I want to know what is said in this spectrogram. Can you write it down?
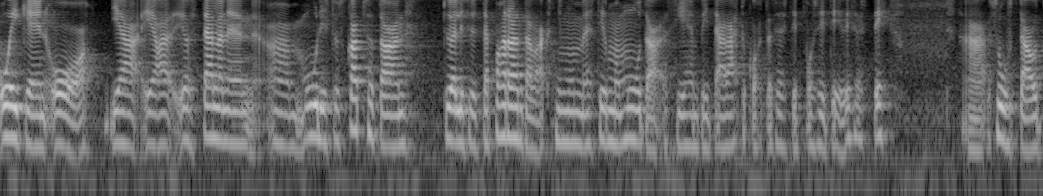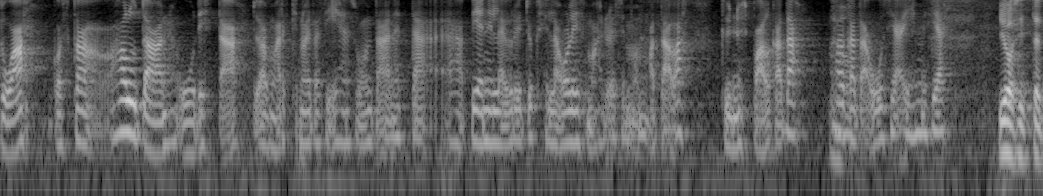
oikein ole. Ja, ja jos tällainen ää, uudistus katsotaan työllisyyttä parantavaksi, niin mun mielestä ilman muuta siihen pitää lähtökohtaisesti positiivisesti suhtautua, koska halutaan uudistaa työmarkkinoita siihen suuntaan, että pienillä yrityksillä olisi mahdollisimman matala kynnys palkata, palkata no. uusia ihmisiä. Joo, sitten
